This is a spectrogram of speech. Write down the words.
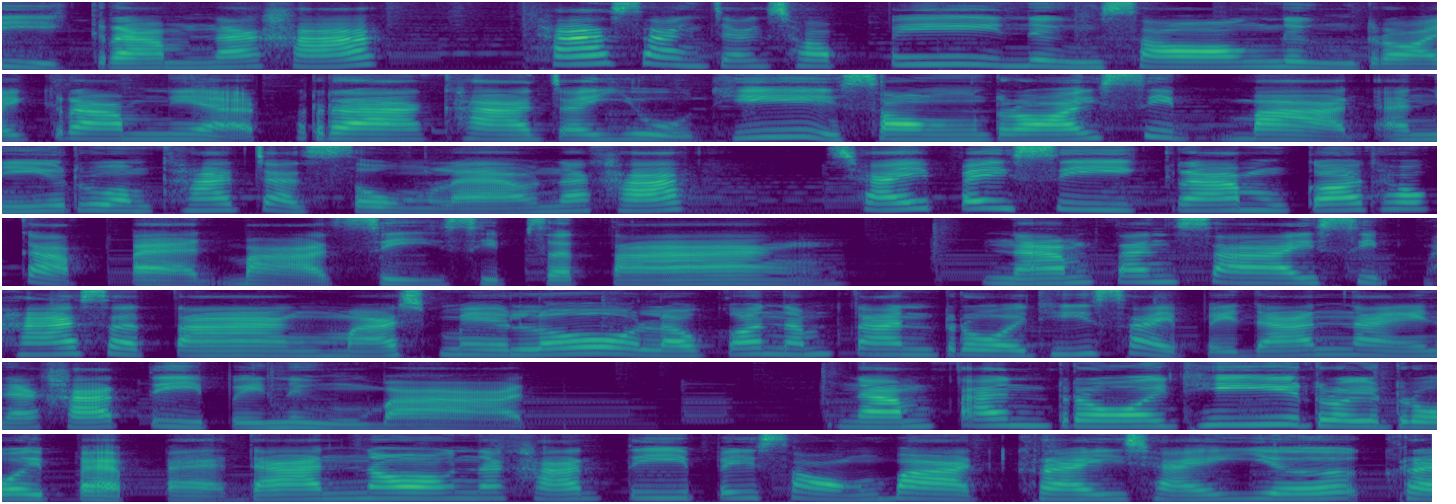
4 กรัมนะคะ ถ้าสั่งจากช้อปปี้1ซอง 100 กรัมเนี่ย ราคาจะอยู่ที่ 210 บาท อันนี้รวมค่าจัดส่งแล้วนะคะ ใช้ไป 4 กรัมก็เท่ากับ 8 บาท 40 สตางค์น้ำตาลทราย 15 สตางค์มาร์ชเมลโล่ แล้วก็น้ำตาลโรยที่ใส่ไปด้านในนะคะ ตีไป 1 บาท น้ำตาลโรยที่โรยโรยแปะแปะด้านนอกนะคะ ตีไป 2 บาทใครใช้เยอะ ใคร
